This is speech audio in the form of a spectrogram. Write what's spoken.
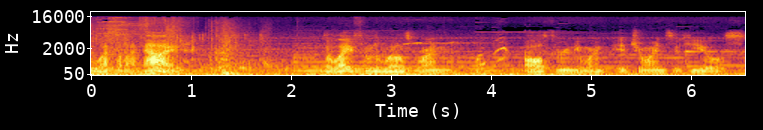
Ooh, I thought I died. The light from the wells run all through Niwen. It joins, it heals.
